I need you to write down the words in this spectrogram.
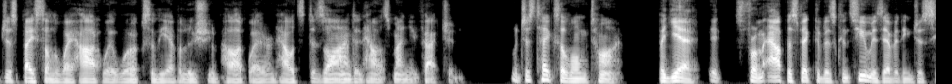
just based on the way hardware works and the evolution of hardware and how it's designed and how it's manufactured. It just takes a long time. But yeah, it's from our perspective as consumers, everything just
